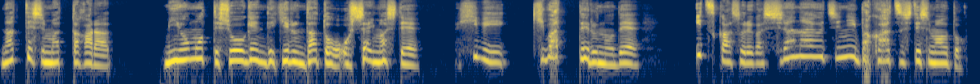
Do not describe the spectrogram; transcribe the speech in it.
なってしまったから、身をもって証言できるんだとおっしゃいまして、日々、気張ってるので、いつかそれが知らないうちに爆発してしまうと。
